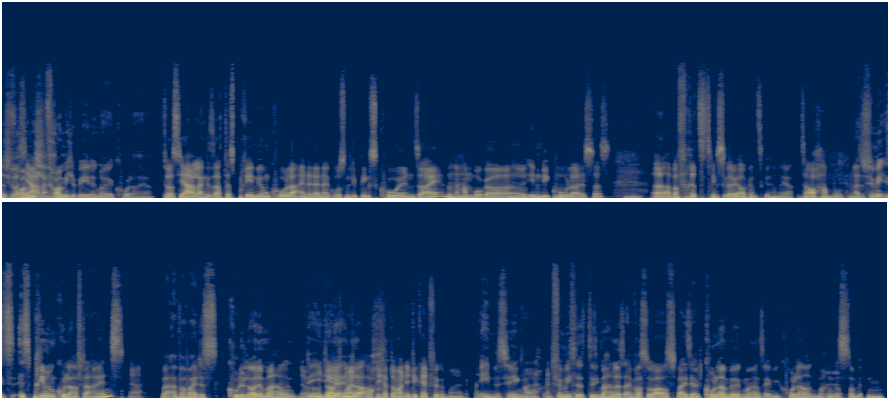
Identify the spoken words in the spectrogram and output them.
Das- Ich freue mich, freu mich über jede neue Cola, ja. Du hast jahrelang gesagt, dass Premium-Cola eine deiner großen Lieblingskohlen sei. So eine Mhm. Hamburger äh, Mhm. Indie-Cola ist das. Mhm. Äh, aber Fritz trinkst du, glaube ich, auch ganz gerne. Ja. Ist ja auch Hamburg, ne? Also für mich ist, ist Premium Cola auf der 1, ja. weil einfach weil das coole Leute machen und Ja, die und Idee dahinter mein, auch. Ich habe da mal ein Etikett für gemalt. Eben deswegen auch. Und für mich, ist, die machen das einfach so aus, weil sie halt Cola mögen, machen sie irgendwie Cola und machen das so mit einem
